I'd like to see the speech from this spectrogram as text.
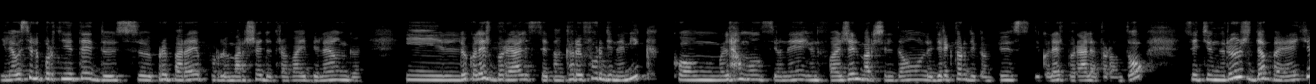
Il a aussi l'opportunité de se préparer pour le marché du travail bilingue. Le Collège Boréal, c'est un carrefour dynamique, comme l'a mentionné une fois Gilles Marchildon, le directeur du campus du Collège Boréal à Toronto. C'est une ruche d'abeilles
